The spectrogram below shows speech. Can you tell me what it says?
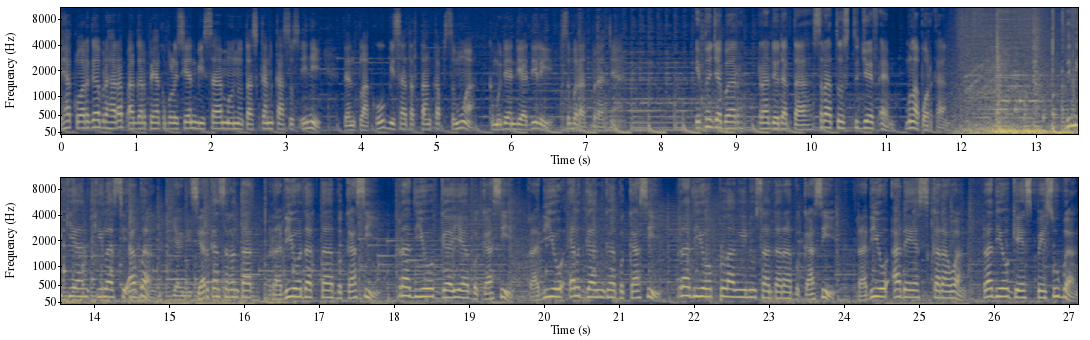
Pihak keluarga berharap agar pihak kepolisian bisa menuntaskan kasus ini dan pelaku bisa tertangkap semua, kemudian diadili seberat-beratnya. Ibnu Jabar, Radio Dakta 107 FM melaporkan. Demikian kilas si abang yang disiarkan serentak Radio Dakta Bekasi, Radio Gaya Bekasi, Radio El Gangga Bekasi, Radio Pelangi Nusantara Bekasi, Radio ADS Karawang, Radio GSP Subang,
